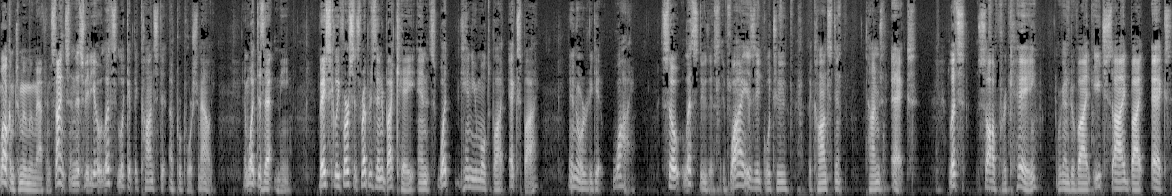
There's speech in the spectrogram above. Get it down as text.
Welcome to Moo Moo Math and Science. In this video, let's look at the constant of proportionality. And what does that mean? Basically, first it's represented by k, and it's what can you multiply x by in order to get y. So let's do this. If y is equal to the constant times x, let's solve for k. We're going to divide each side by x.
